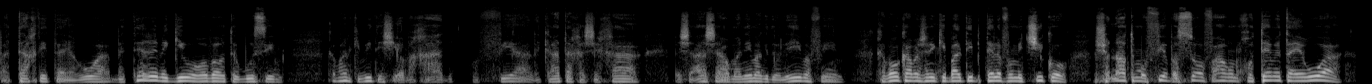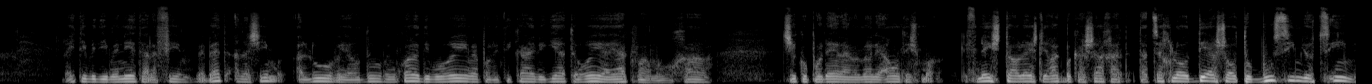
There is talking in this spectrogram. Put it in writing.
פתחתי את האירוע, בטרם הגיעו רוב האוטובוסים. כמובן קיוויתי שיום אחד הופיע לקראת החשיכה, בשעה שהאומנים הגדולים מופיעים. כעבור כמה שנים קיבלתי טלפון מצ'יקו, שנה אתה מופיע בסוף, אהרון חותם את האירוע. ראיתי בדמיוני את האלפים, באמת אנשים עלו וירדו, ועם כל הדיבורים והפוליטיקאים הגיע תורי, היה כבר מאוחר. צ'יקו פונה אליי ואומר לי, אהרון תשמע, לפני שאתה עולה יש לי רק בקשה אחת, אתה צריך להודיע שהאוטובוסים יוצאים.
